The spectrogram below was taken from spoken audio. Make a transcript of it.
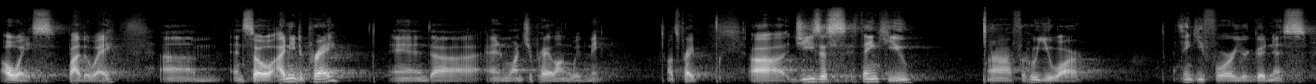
always, by the way. Um, and so I need to pray, and, uh, and why don't you pray along with me? Let's pray. Uh, Jesus, thank you uh, for who you are. Thank you for your goodness.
